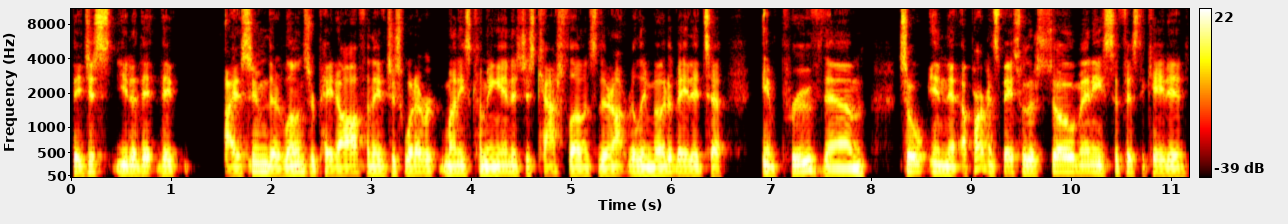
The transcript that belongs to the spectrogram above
they just you know they, they I assume their loans are paid off and they've just whatever money's coming in is just cash flow. And so they're not really motivated to improve them. So in the apartment space where there's so many sophisticated,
